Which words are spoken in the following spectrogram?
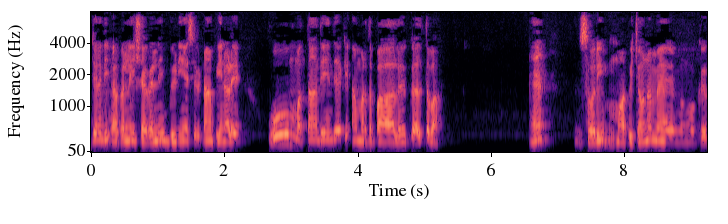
ਜਿਹਨਾਂ ਦੀ ਅਕਲ ਨਹੀਂ, ਸ਼ਕਲ ਨਹੀਂ, ਬੀੜੀਆਂ ਸਿਗਟਾਂ ਪੀਣ ਵਾਲੇ, ਉਹ ਮਤਾਂ ਦੇਂਦੇ ਆ ਕਿ ਅਮਰਤਪਾਲ ਗਲਤ ਵਾ। ਹੈ? ਸੌਰੀ ਮਾਫੀ ਚਾਹੁੰਦਾ ਮੈਂ ਕਿ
